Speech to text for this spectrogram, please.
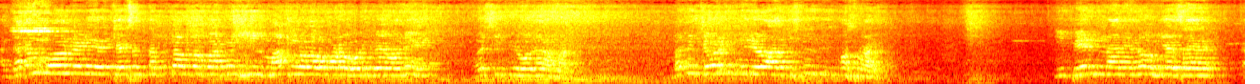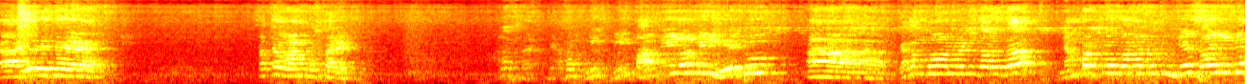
ఆ జగన్మోహన్ రెడ్డి చేసిన తప్పిదాలతో పాటు ఈ మాటల వల్ల కూడా ఓడిపోయామని వైసీపీ ఓదే అన్నారు. మళ్ళీ చివరికి మీరు ఆ దృష్టి తీసుకొస్తున్నారు. ఈ పేరు నానేను విజయసాయి ఏదైతే సత్యం రామకృష్ణారెడ్డి అసలు మీ మీ పార్టీలో మీరు ఏటు జగన్మోహన్ రెడ్డి తర్వాత నెంబర్ టూ కొన్నటువంటి విజయసాయి రెడ్డి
